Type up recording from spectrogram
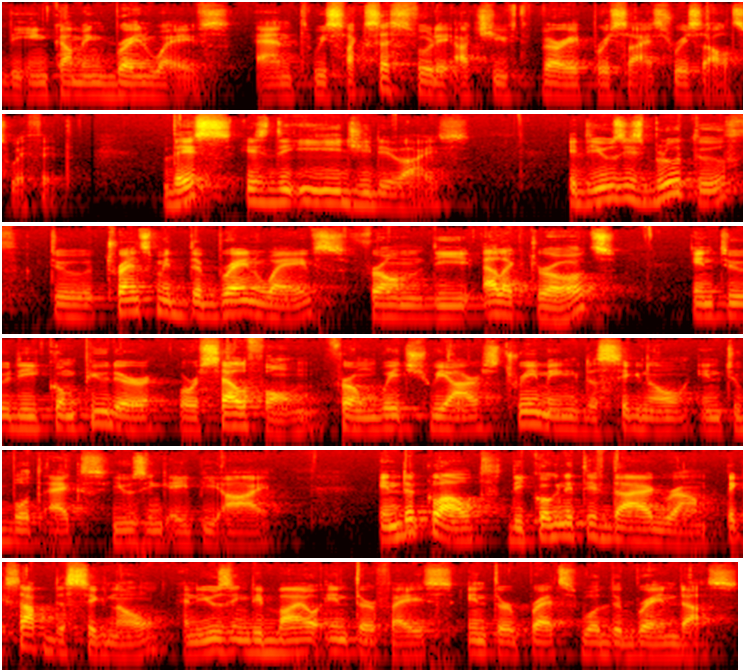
the incoming brainwaves, and we successfully achieved very precise results with it. This is the EEG device. It uses Bluetooth to transmit the brain waves from the electrodes into the computer or cell phone from which we are streaming the signal into BotX using API. In the cloud, the cognitive diagram picks up the signal and using the bio interface interprets what the brain does.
